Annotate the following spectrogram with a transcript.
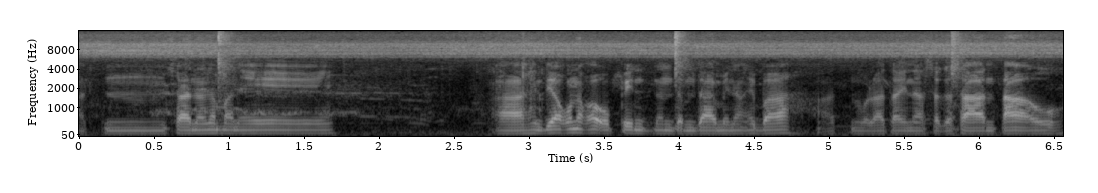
At mm, sana naman eh Ah, hindi ako naka-open ng damdamin ng iba at wala tayong nasagasaan tao.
